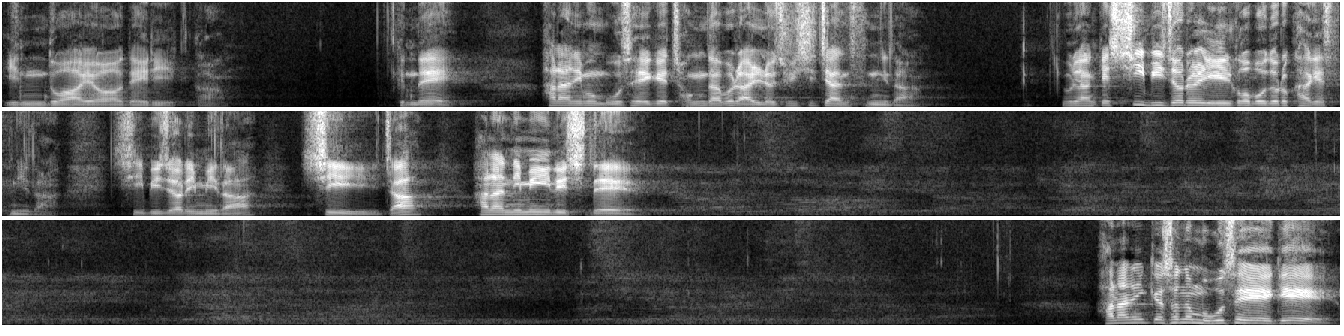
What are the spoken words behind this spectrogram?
인도하여 내리까? 근데 하나님은 모세에게 정답을 알려주시지 않습니다. 우리 함께 12절을 읽어보도록 하겠습니다. 12절입니다. 시작. 하나님이 이르시되 하나님께서는 모세에게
